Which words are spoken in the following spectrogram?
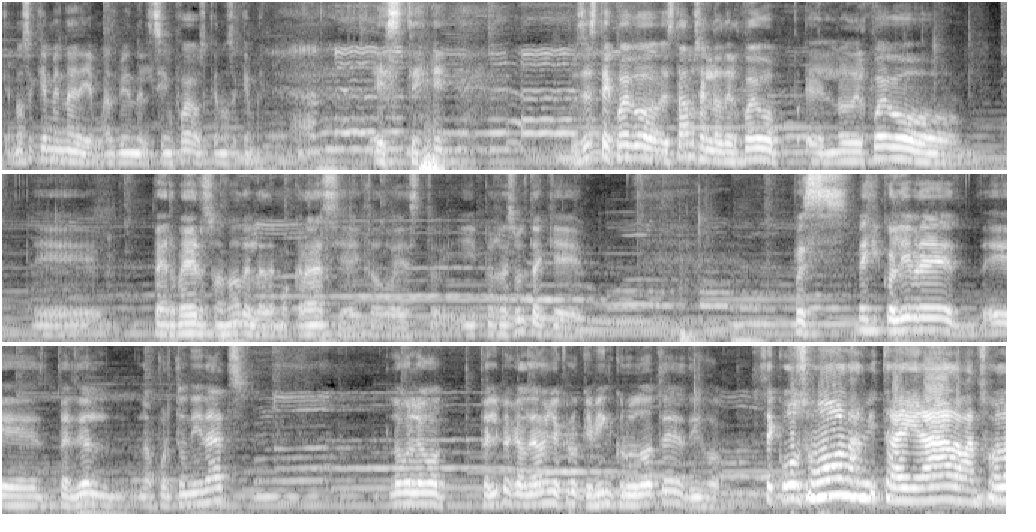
que no se queme nadie, más bien el Cienfuegos, que no se queme. Este, pues este juego, estamos en lo del juego, en lo del juego eh, perverso, ¿no? De la democracia y todo esto. Y pues resulta que pues México Libre eh, perdió la oportunidad. Luego, luego, Felipe Calderón, yo creo que bien crudote, dijo: Se consumó la arbitrariedad, avanzó el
